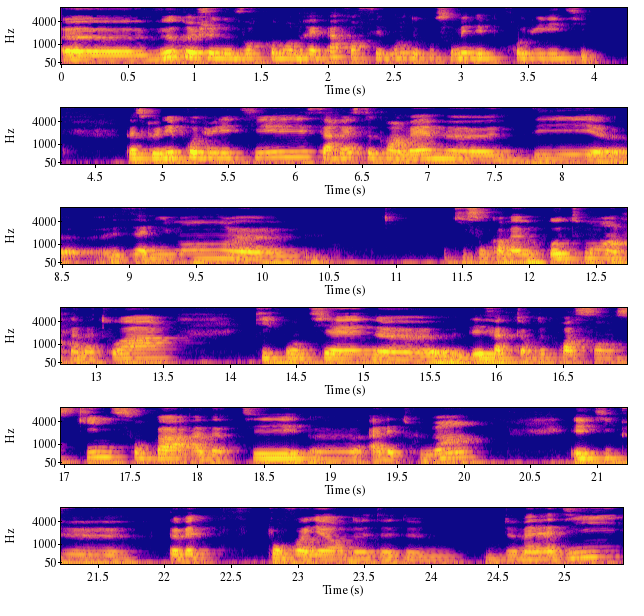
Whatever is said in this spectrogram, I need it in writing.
euh, veut que je ne vous recommanderais pas forcément de consommer des produits laitiers. Parce que les produits laitiers, ça reste quand même des, aliments qui sont quand même hautement inflammatoires, qui contiennent des facteurs de croissance qui ne sont pas adaptés à l'être humain et qui peuvent être pourvoyeurs de, de maladies.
